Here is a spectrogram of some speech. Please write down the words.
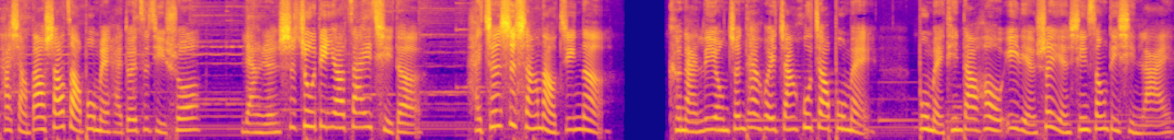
他想到稍早步美还对自己说。两人是注定要在一起的，还真是伤脑筋呢。柯南利用侦探徽章呼叫步美，步美听到后一脸睡眼惺忪地醒来。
